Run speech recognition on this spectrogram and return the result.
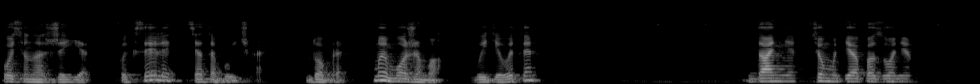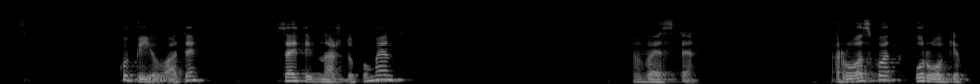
Ось у нас вже є в Excel ця табличка. Добре. Ми можемо виділити дані в цьому діапазоні, копіювати, зайти в наш документ, ввести розклад уроків.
